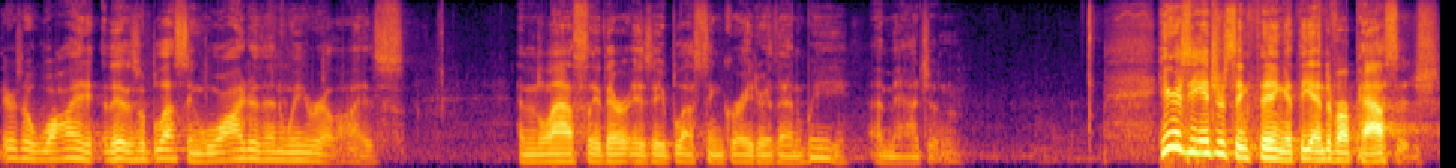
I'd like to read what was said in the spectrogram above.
There's a, wide, there's a blessing wider than we realize. And then lastly, there is a blessing greater than we imagine. Here's the interesting thing at the end of our passage.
